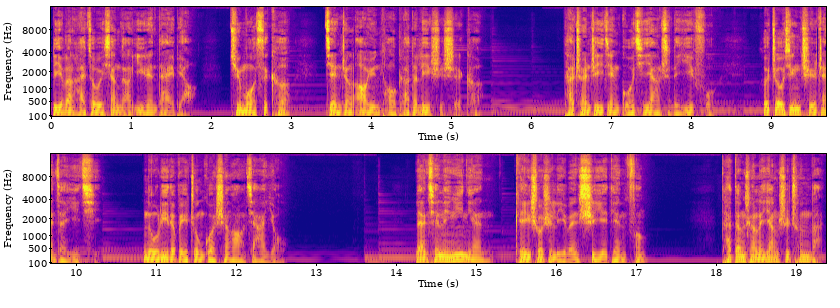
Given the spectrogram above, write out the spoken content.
李玟还作为香港艺人代表去莫斯科见证奥运投票的历史时刻。他穿着一件国旗样式的衣服，和周星驰站在一起，努力的为中国申奥加油。两千零一年可以说是李玟事业巅峰，他登上了央视春晚。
